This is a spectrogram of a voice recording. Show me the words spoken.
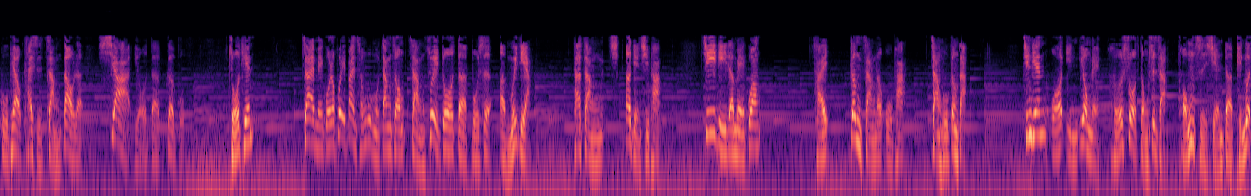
股票开始涨到了下游的个股。昨天在美国的会办成分股当中，涨最多的不是 Amidia，它涨二点七趴，基底的美光才更涨了五趴。涨幅更大。今天我引用了和硕董事长童子贤的评论，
